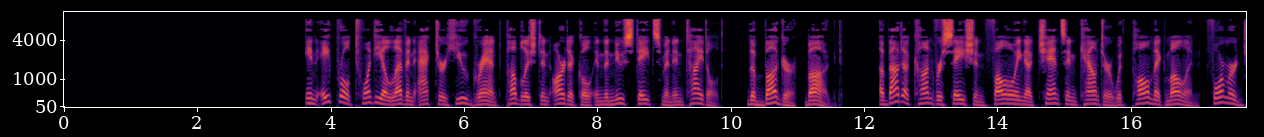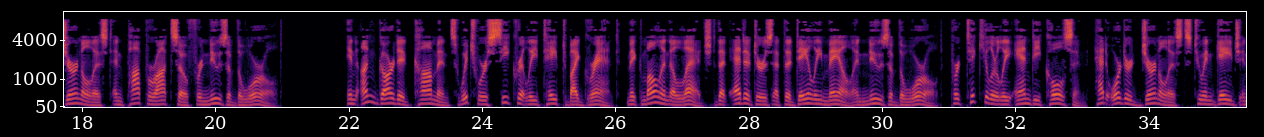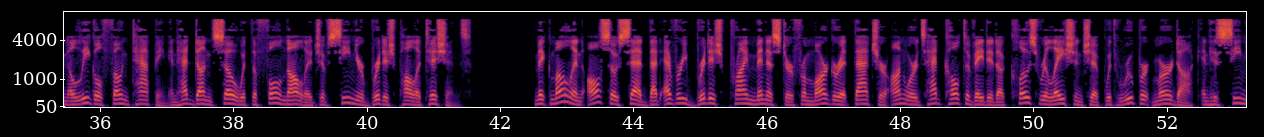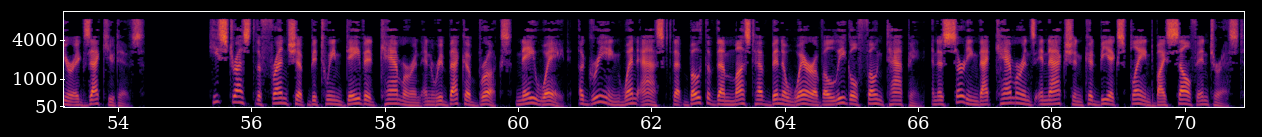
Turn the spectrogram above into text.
In April 2011 actor Hugh Grant published an article in The New Statesman entitled, "'The Bugger, Bugged' about a conversation following a chance encounter with Paul McMullen, former journalist and paparazzo for News of the World. In unguarded comments which were secretly taped by Grant, McMullen alleged that editors at the Daily Mail and News of the World, particularly Andy Coulson, had ordered journalists to engage in illegal phone tapping and had done so with the full knowledge of senior British politicians. McMullen also said that every British Prime Minister from Margaret Thatcher onwards had cultivated a close relationship with Rupert Murdoch and his senior executives. He stressed the friendship between David Cameron and Rebekah Brooks nay Wade, agreeing when asked that both of them must have been aware of illegal phone tapping, and asserting that Cameron's inaction could be explained by self-interest.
